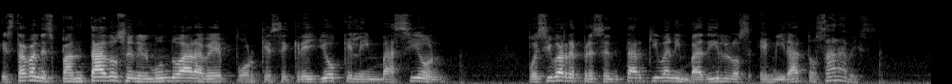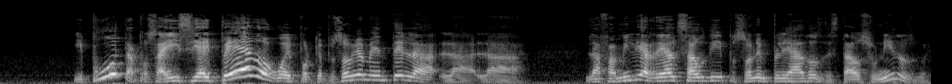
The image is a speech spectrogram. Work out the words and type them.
estaban espantados en el mundo árabe porque se creyó que la invasión pues iba a representar que iban a invadir los Emiratos Árabes. Y puta, pues ahí sí hay pedo, güey, porque pues obviamente la, la, la, la familia real saudí pues son empleados de Estados Unidos, güey.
